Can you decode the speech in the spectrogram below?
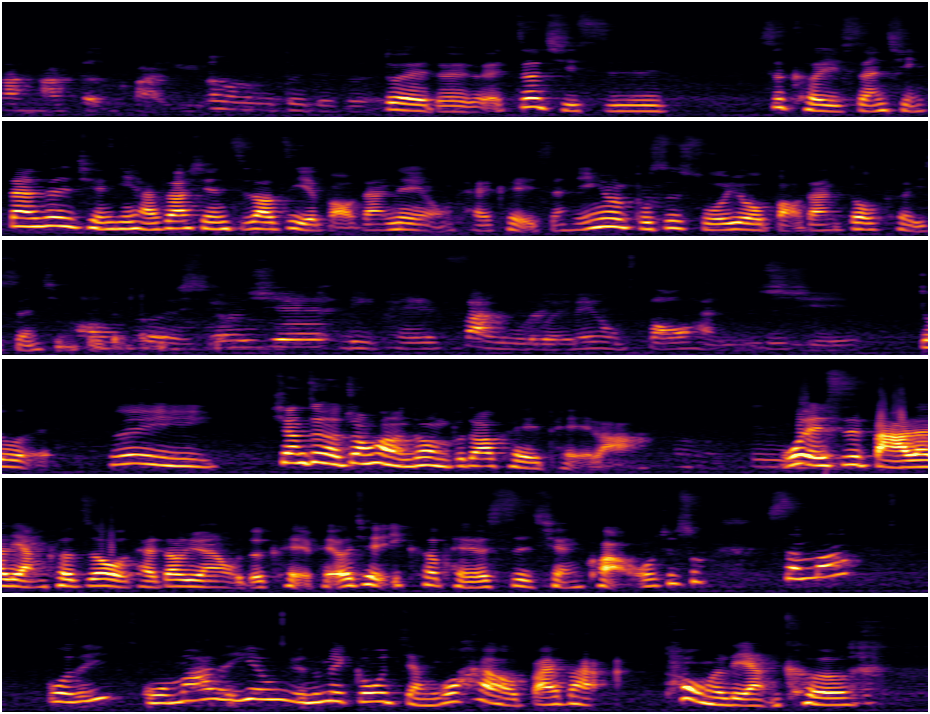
让它更快愈合。嗯，对对对。对对对，这其实是可以申请，但是前提还是要先知道自己的保单内容才可以申请，因为不是所有保单都可以申请这哦个，东西。对，有一些理赔范围没有包含这些。对，所以像这个状况，很多人不知道可以赔啦。嗯我也是拔了两颗之后，我才知道原来我这可以赔，而且一颗赔了四千块，我就说什么？我的我妈的业务员都没跟我讲过，害我白白痛了两颗。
